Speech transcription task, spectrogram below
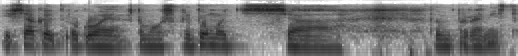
и всякое другое, что можешь придумать а, как программист.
